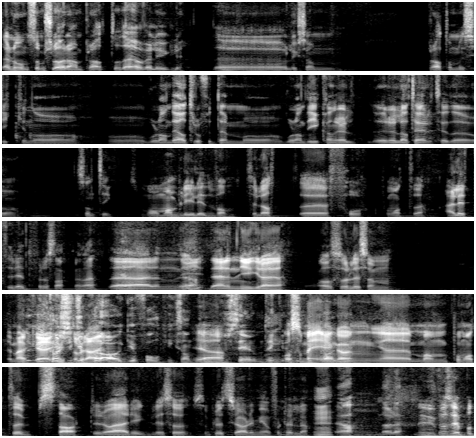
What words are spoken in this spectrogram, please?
Det er noen som slår av en prat, og det er jo veldig hyggelig. Det å liksom prate om musikken og, og hvordan det har truffet dem, og hvordan de kan rel relatere til det og sånne ting. Så må man bli litt vant til at uh, folk på en måte er litt redd for å snakke med deg. Det er en ny, Ja. det er en ny greie. Og så liksom Det Du vil kanskje ikke plage folk, ikke sant? Ja. Du ser dem og tenker Og så med en gang eh, man på en måte starter og er hyggelig, så, så plutselig har de mye å fortelle. Ja, det er det. Men vi får se på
